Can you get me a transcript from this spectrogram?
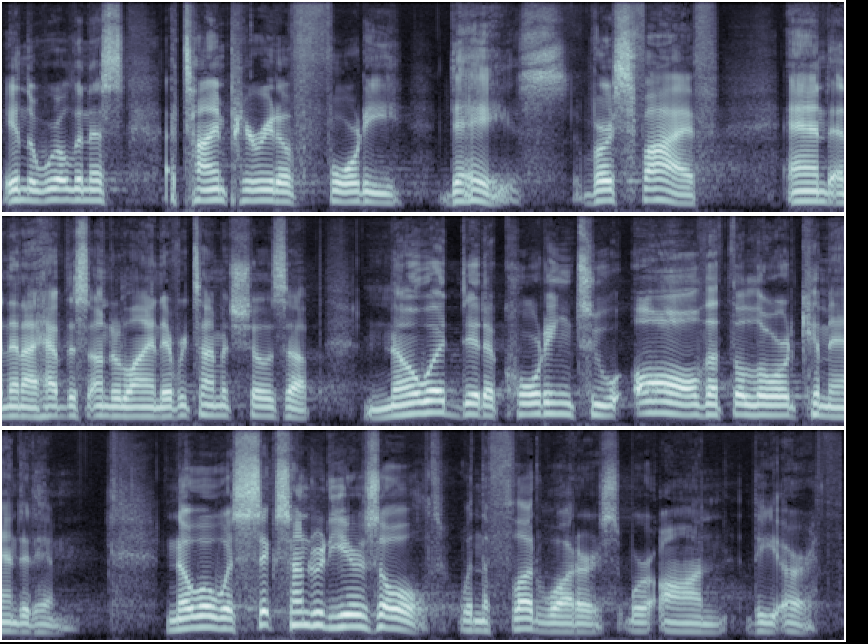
in the wilderness a time period of 40 days. Verse 5, and, and then I have this underlined every time it shows up Noah did according to all that the Lord commanded him. Noah was 600 years old when the floodwaters were on the earth.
